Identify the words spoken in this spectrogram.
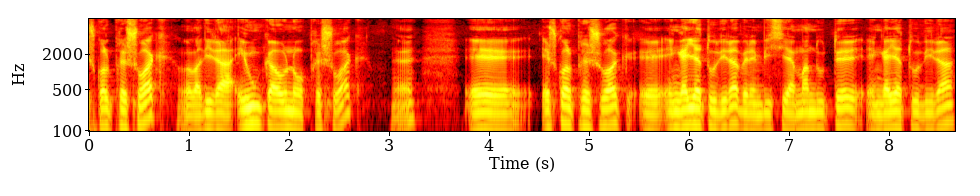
Eskual presoak, badira eunka ono presoak, eh? e, eskual presoak e, engaiatu dira, beren bizia mandute, engaiatu dira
